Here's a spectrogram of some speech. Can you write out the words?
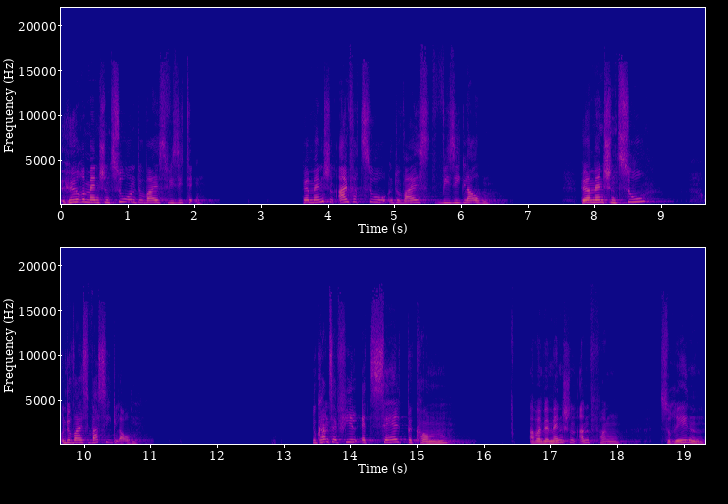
höre Menschen zu und du weißt, wie sie ticken. Hör Menschen einfach zu und du weißt, wie sie glauben. Hör Menschen zu und du weißt, was sie glauben. Du kannst ja viel erzählt bekommen, aber wenn Menschen anfangen zu reden,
